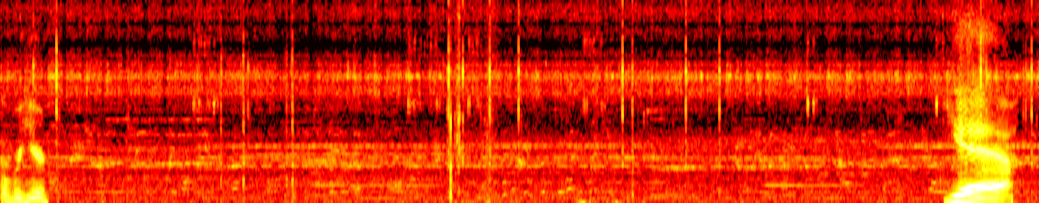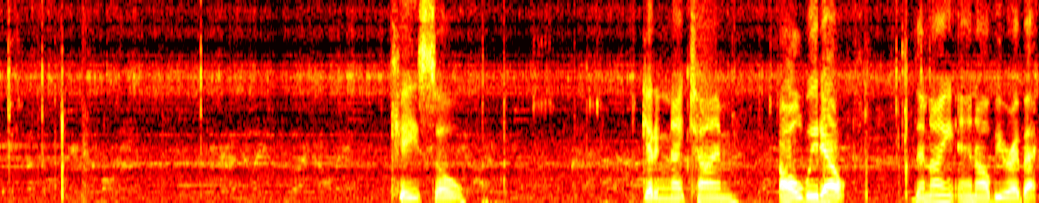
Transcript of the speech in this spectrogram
over here. Yeah. Okay, so getting nighttime. I'll wait out the night and I'll be right back.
